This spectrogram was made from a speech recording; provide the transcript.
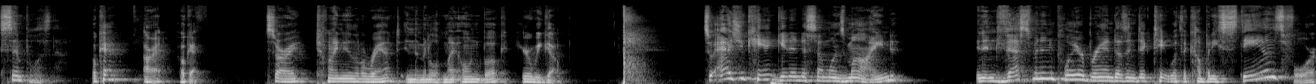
Simple as that. Okay? All right. Okay. Sorry, tiny little rant in the middle of my own book. Here we go. So, as you can't get into someone's mind, an investment in employer brand doesn't dictate what the company stands for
